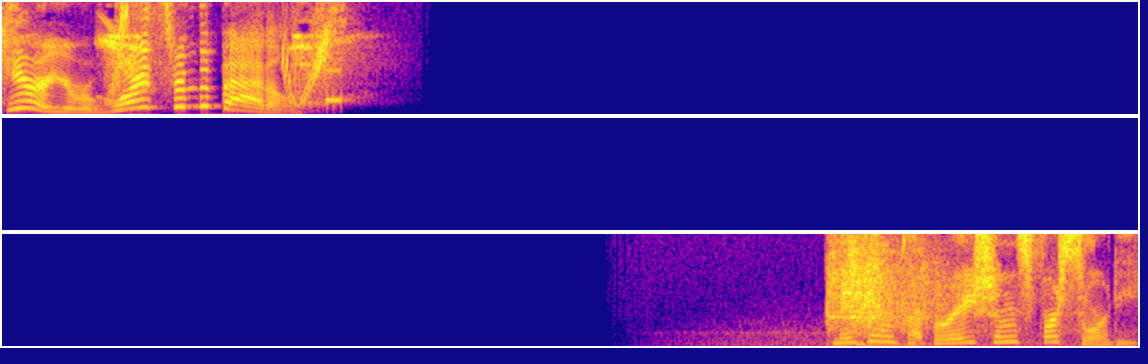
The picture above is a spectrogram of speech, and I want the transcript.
Here are your rewards from the battle. Making preparations for sortie.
